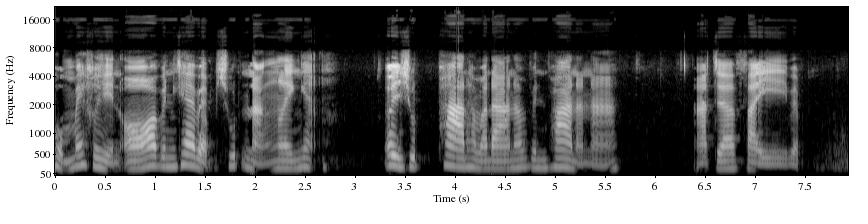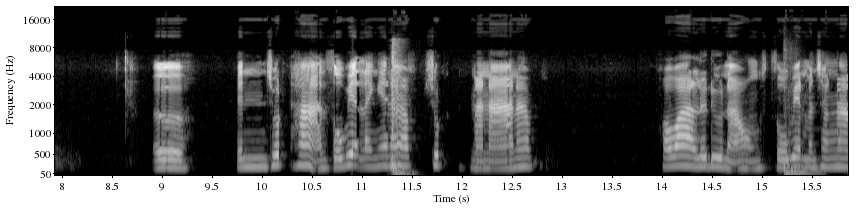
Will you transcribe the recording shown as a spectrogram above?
ผมไม่เคยเห็น อ๋อ เป็นแค่แบบชุดหนังอะไรเงี้ย เอ้ย ชุดผ้าธรรมดานะ เป็นผ้าหนาๆ อาจจะใส่แบบ เออ เป็นชุดทหารโซเวียตอะไรเงี้ยนะครับ ชุดหนาๆนะครับ เพราะว่าฤดูหนาวของโซเวียตมันช่างน่า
